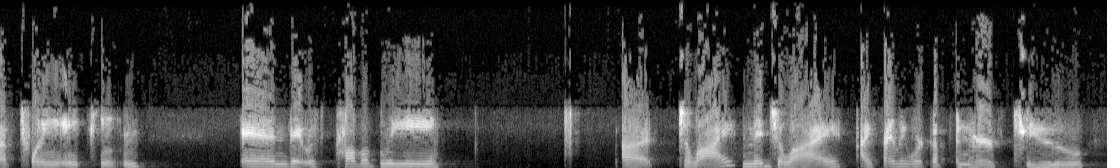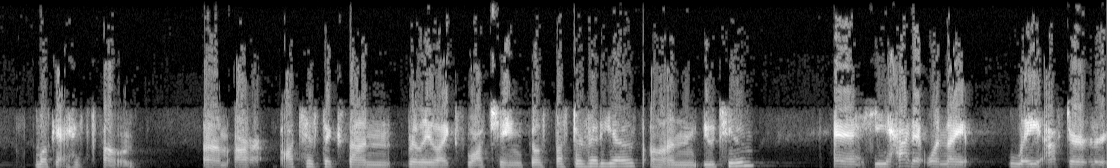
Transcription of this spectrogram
of 2018. And it was probably uh, July, mid July, I finally worked up the nerve to look at his phone. Um, our autistic son really likes watching Ghostbuster videos on YouTube. And he had it one night late after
